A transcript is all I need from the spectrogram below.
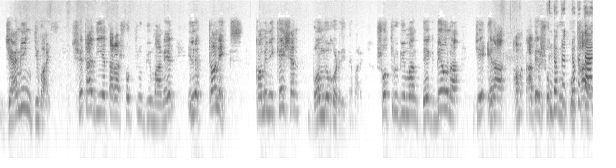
জ্যামিং ডিভাইস সেটা দিয়ে তারা শত্রু বিমানের ইলেকট্রনিক্স কমিউনিকেশন বন্ধ করে দিতে পারে। শত্রু বিমান দেখবেও না যে এরা তাদের শত্রু কোথায়?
